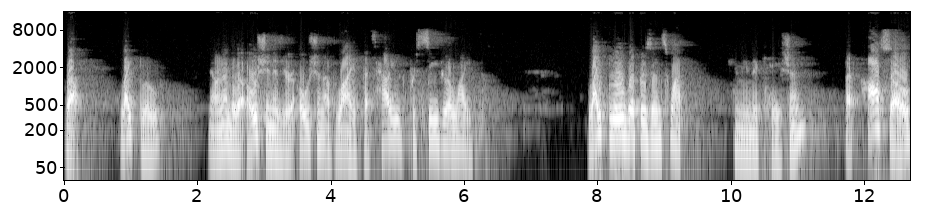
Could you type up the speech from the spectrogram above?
Well, light blue. Now remember, the ocean is your ocean of life. That's how you perceive your life. Light blue represents what? Communication, but also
